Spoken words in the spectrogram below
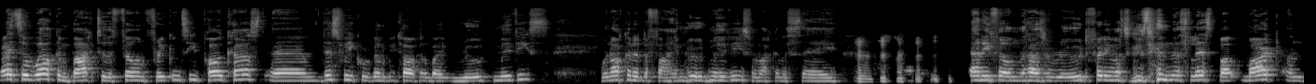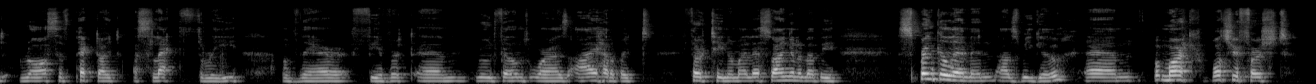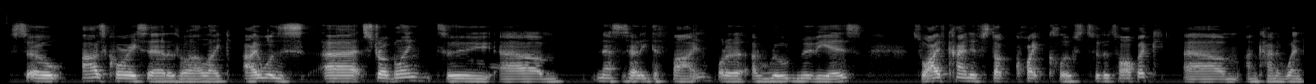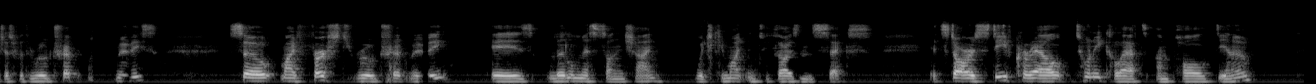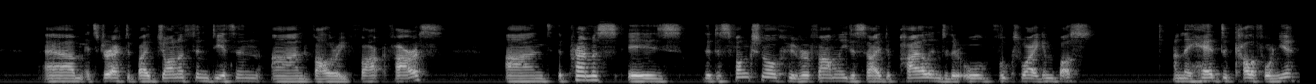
Right, so welcome back to the Film Frequency podcast. Um, this week we're going to be talking about rude movies. We're not going to define rude movies. We're not going to say uh, any film that has a road pretty much goes in this list. But Mark and Ross have picked out a select three of their favourite um, road films, whereas I had about 13 on my list. So I'm going to maybe sprinkle them in as we go. Um, but Mark, what's your first so as Corey said as well, like I was uh, struggling to um, necessarily define what a, a, road movie is. So I've kind of stuck quite close to the topic um, and kind of went just with road trip movies. So my first road trip movie is Little Miss Sunshine, which came out in 2006. It stars Steve Carell, Toni Collette, and Paul Dano. Um, it's directed by Jonathan Dayton and Valerie Faris. And the premise is the dysfunctional Hoover family decide to pile into their old Volkswagen bus and they head to California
